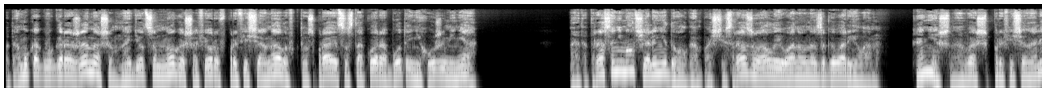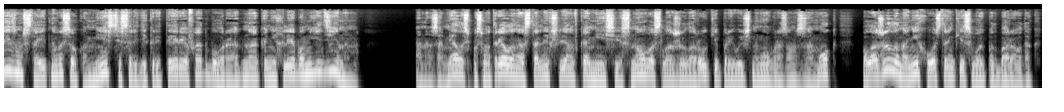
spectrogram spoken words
Потому как в гараже нашем найдется много шоферов-профессионалов, кто справится с такой работой не хуже меня». На этот раз они молчали недолго. Почти сразу Алла Ивановна заговорила. Конечно, ваш профессионализм стоит на высоком месте среди критериев отбора, однако не хлебом единым. Она замялась, посмотрела на остальных членов комиссии, снова сложила руки привычным образом в замок, положила на них остренький свой подбородок.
